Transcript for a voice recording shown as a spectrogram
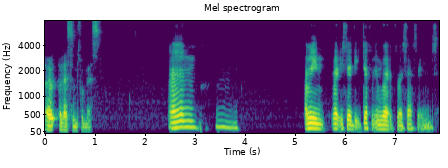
a, a lesson from this? Um, hmm. I mean, like you said, it definitely worked for Assassins.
